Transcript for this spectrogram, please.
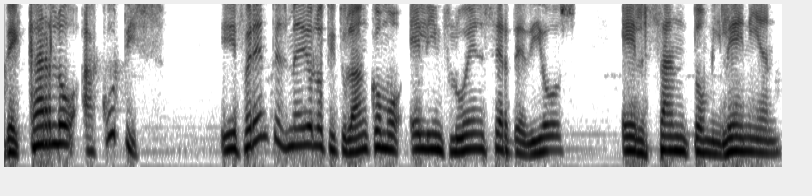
de Carlo Acutis. Y diferentes medios lo titulaban como el influencer de Dios, el santo millennial.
